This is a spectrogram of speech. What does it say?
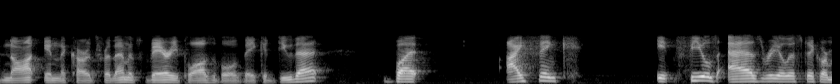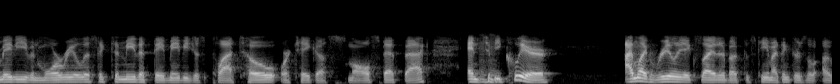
not in the cards for them. It's very plausible they could do that. But I think it feels as realistic or maybe even more realistic to me that they maybe just plateau or take a small step back. And to be mm-hmm. clear, I'm like really excited about this team. I think there's a, a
